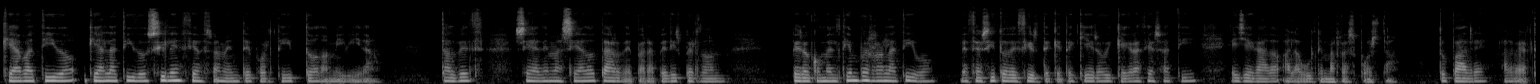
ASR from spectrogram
que ha batido, que ha latido silenciosamente por ti toda mi vida. Tal vez sea demasiado tarde para pedir perdón, pero como el tiempo es relativo, necesito decirte que te quiero y que gracias a ti he llegado a la última respuesta. Tu padre, Albert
